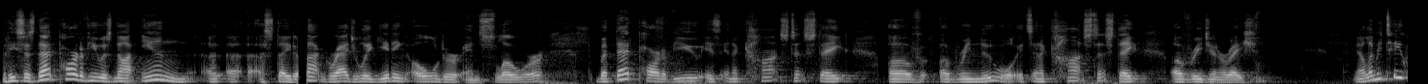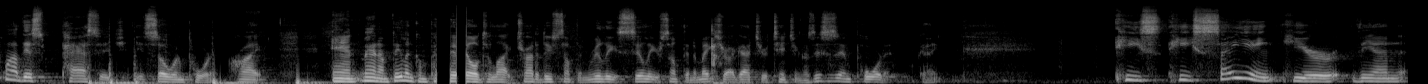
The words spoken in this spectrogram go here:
but he says that part of you is not in a, a, state of not gradually getting older and slower, but that part of you is in a constant state of, of renewal. It's in a constant state of regeneration. Now, let me tell you why this passage is so important, all right? And man, I'm feeling compelled to like try to do something really silly or something to make sure I got your attention because this is important, okay? He's, he's saying here then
